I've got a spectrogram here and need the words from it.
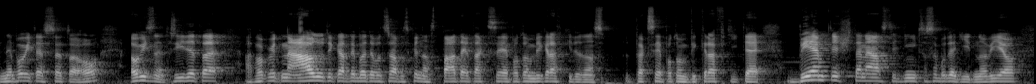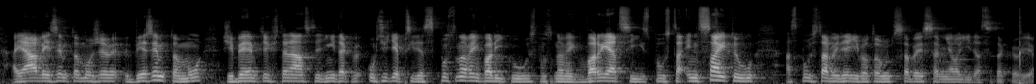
nebojte se toho, o víc nepřijdete a pokud náhodou ty karty budete potřebovat prostě na zpátek, tak si je potom vykraftíte, tak si je potom vykraftíte během těch 14 dní, co se bude dít novýho a já věřím tomu, že věřím tomu, že během těch 14 dní tak určitě přijde spousta nových balíků, spousta nových variací, spousta insightů a spousta videí o tom, co by se mělo dít asi takový.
